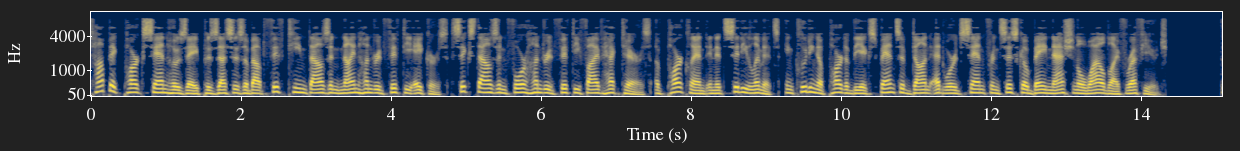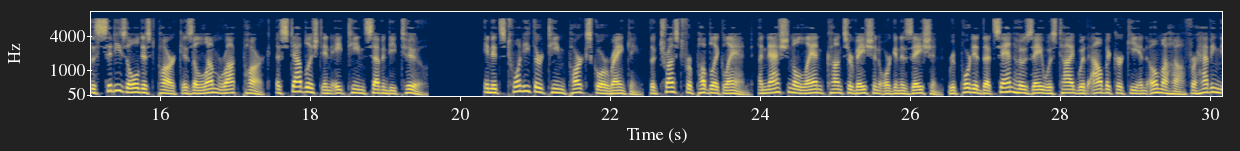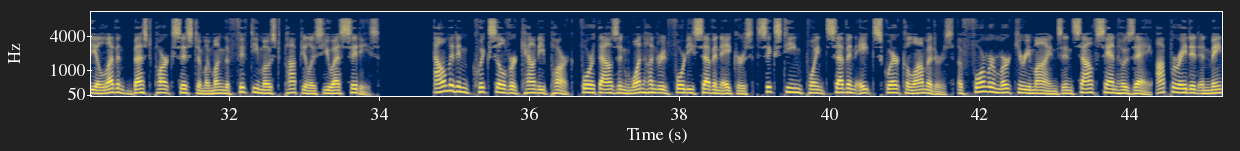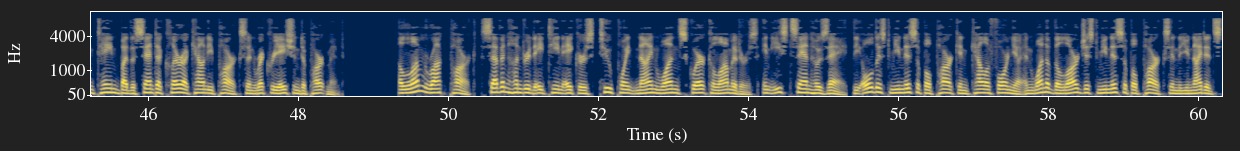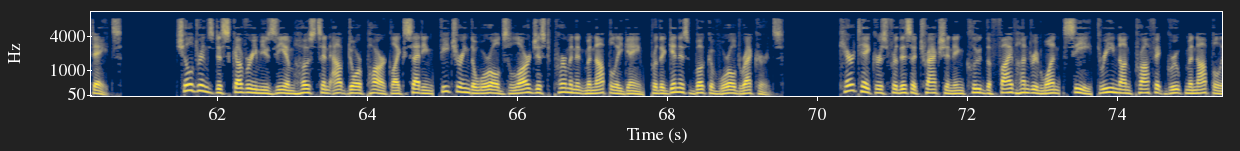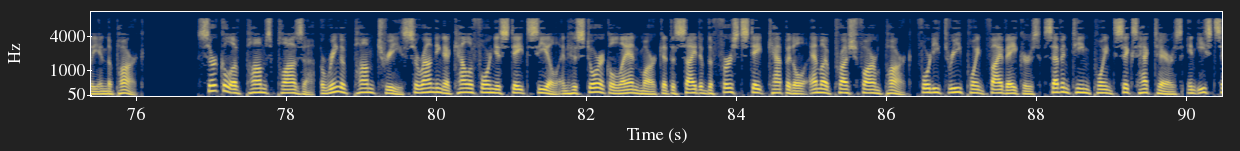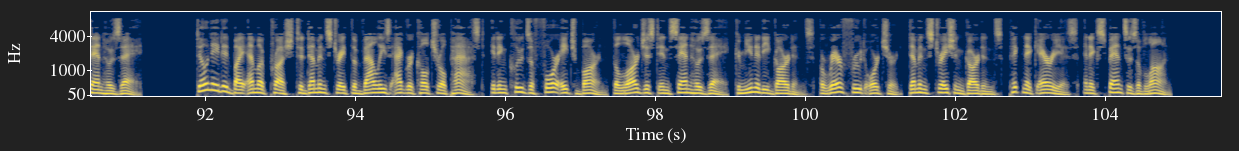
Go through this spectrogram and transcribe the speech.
Topic Parks San Jose possesses about 15,950 acres 6,455 hectares of parkland in its city limits, including a part of the expansive Don Edwards San Francisco Bay National Wildlife Refuge. The city's oldest park is Alum Rock Park, established in 1872. In its 2013 ParkScore ranking, the Trust for Public Land, a national land conservation organization, reported that San Jose was tied with Albuquerque and Omaha for having the 11th best park system among the 50 most populous U.S. cities. Almaden Quicksilver County Park, 4147 acres, 16.78 square kilometers of former mercury mines in South San Jose, operated and maintained by the Santa Clara County Parks and Recreation Department. Alum Rock Park, 718 acres (2.91 square kilometers) in East San Jose, the oldest municipal park in California and one of the largest municipal parks in the United States. Children's Discovery Museum hosts an outdoor park-like setting, featuring the world's largest permanent Monopoly game, per the Guinness Book of World Records. Caretakers for this attraction include the 501 non-profit group Monopoly in the park. Circle of Palms Plaza, a ring of palm trees surrounding a California state seal and historical landmark at the site of the first state capital Emma Prush Farm Park, 43.5 acres hectares in East San Jose. Donated by Emma Prush to demonstrate the valley's agricultural past, it includes a 4-H barn the largest in San Jose, community gardens, a rare fruit orchard, demonstration gardens, picnic areas, and expanses of lawn.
